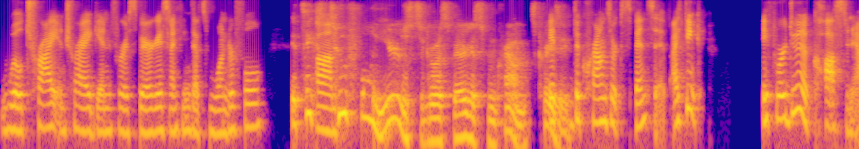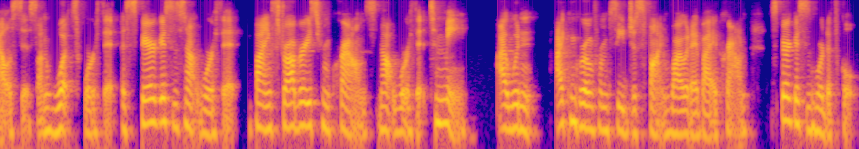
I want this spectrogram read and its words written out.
will try and try again for asparagus, and I think that's wonderful. It takes Um, two full years to grow asparagus from crown. It's crazy. It, the crowns are expensive. I think if we're doing a cost analysis on what's worth it, asparagus is not worth it. Buying strawberries from crowns, not worth it to me. I wouldn't, I can grow them from seed just fine. Why would I buy a crown? Asparagus is more difficult.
